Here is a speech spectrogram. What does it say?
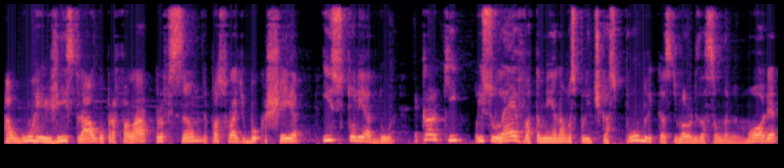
algum registro, algo para falar, profissão, eu posso falar de boca cheia historiador. É claro que isso leva também a novas políticas públicas de valorização da memória,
